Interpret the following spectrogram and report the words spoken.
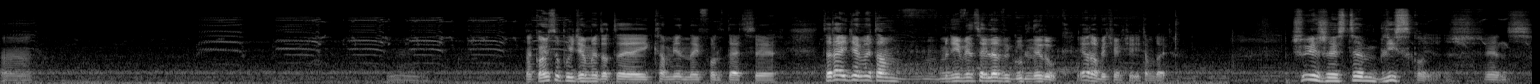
Hmm. Na końcu pójdziemy do tej kamiennej fortecy. Teraz idziemy tam mniej więcej lewy górny róg. Ja robię cięcie i tam dojdę. Czuję, że jestem blisko już, więc...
